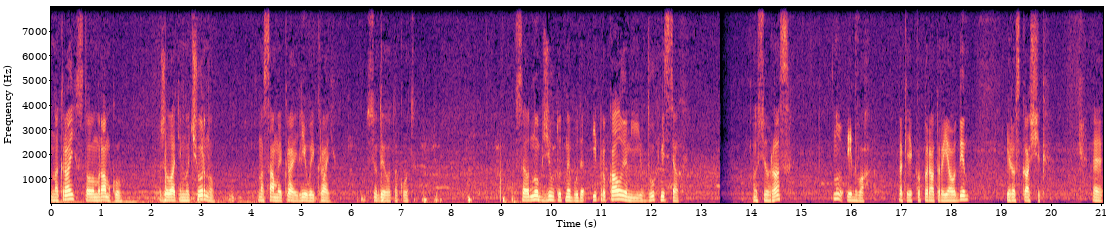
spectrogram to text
На край ставимо рамку желательно чорну. На самий край, лівий край. Сюди отак от. Все одно бджіл тут не буде. І прокалуємо її в двох місцях. Ось раз. Ну і два. Так як оператор я один і розказчик. Е,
